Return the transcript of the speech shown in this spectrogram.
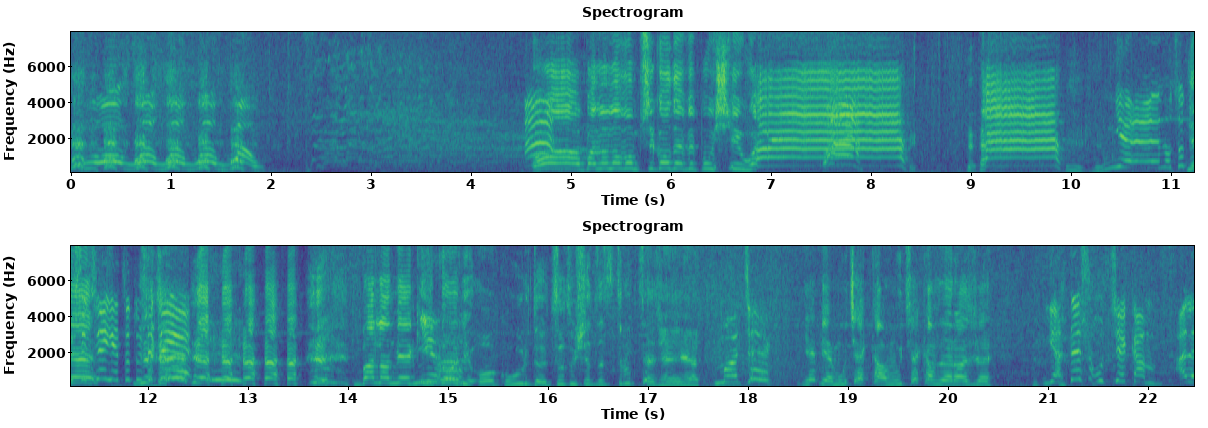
Wow, wow, wow, wow, wow. O, bananową przygodę wypuścił! Aaa! Nie, no co tu Nie, się dzieje? Co tu się dzieje? Banan mnie jakiś Nie. O kurde, co tu się destrukcja dzieje? Maciek, Nie wiem, uciekam, uciekam na razie. ja też uciekam, ale...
